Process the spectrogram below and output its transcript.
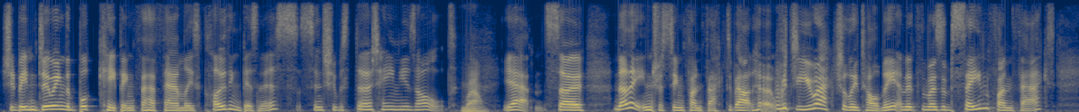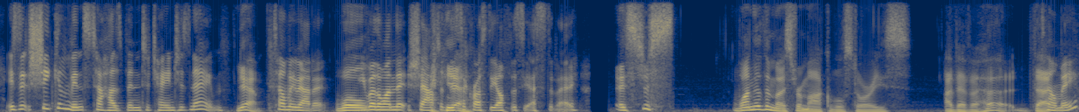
she'd been doing the bookkeeping for her family's clothing business since she was 13 years old. Wow. Yeah. So, another interesting fun fact about her, which you actually told me, and it's the most obscene fun fact, is that she convinced her husband to change his name. Yeah. Tell me about it. Well- you were the one that shouted Yeah. this across the office yesterday. It's just one of the most remarkable stories I've ever heard. That Tell me.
